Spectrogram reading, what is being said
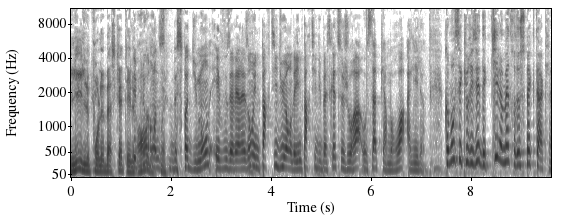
L'île pour le basket et le plus grandes spots du monde. Et vous avez raison, une partie du hand et une partie du basket se jouera au stade Pierre-Mauroy à Lille. Comment sécuriser des kilomètres de spectacle?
